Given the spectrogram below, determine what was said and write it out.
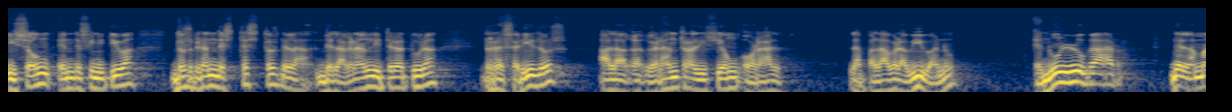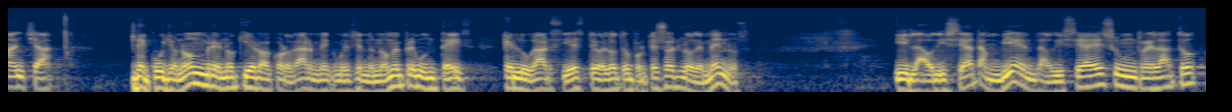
Y son, en definitiva, dos grandes textos de la, de la gran literatura referidos a la gran tradición oral, la palabra viva, ¿no? En un lugar de La Mancha, de cuyo nombre no quiero acordarme, como diciendo, no me preguntéis qué lugar, si este o el otro, porque eso es lo de menos. Y la Odisea también, la Odisea es un relato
